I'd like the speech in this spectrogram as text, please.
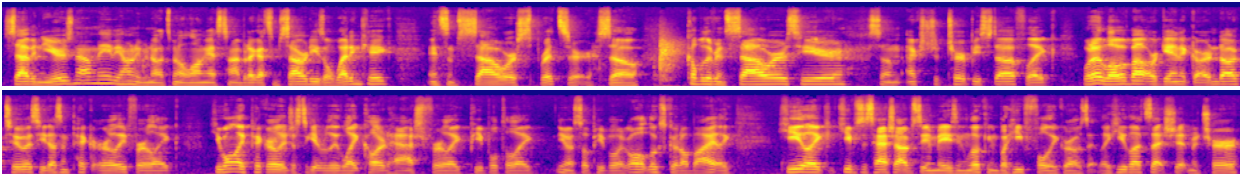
seven years now, maybe. I don't even know. It's been a long ass time. But I got some sour diesel wedding cake and some sour spritzer. So a couple different sours here, some extra terpy stuff. Like what I love about organic garden dog too is he doesn't pick early for like he won't like pick early just to get really light colored hash for like people to like you know so people like oh it looks good I'll buy it like he like keeps his hash obviously amazing looking, but he fully grows it. Like he lets that shit mature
